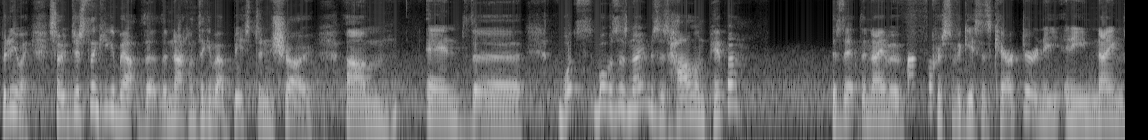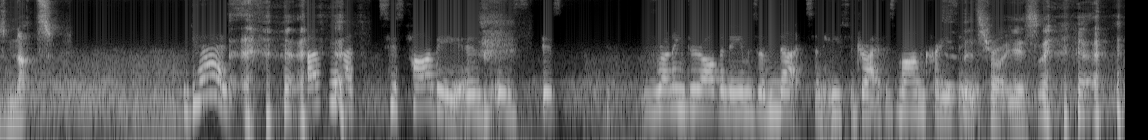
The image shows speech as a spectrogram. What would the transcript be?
But anyway, so just thinking about the the nut and thinking about Best in Show, um, and the what's what was his name? Is his Harlan Pepper? Is that the name of Christopher Guest's character? And he and he names nuts. Yes. uh, yeah, his hobby is is is running through all the names of nuts, and it used to drive his mom crazy. That's right. Yes.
